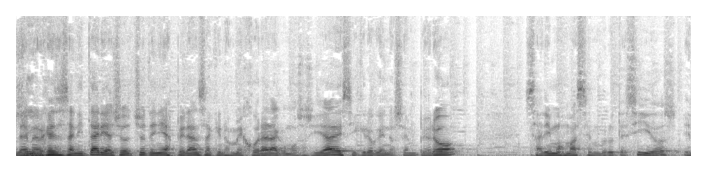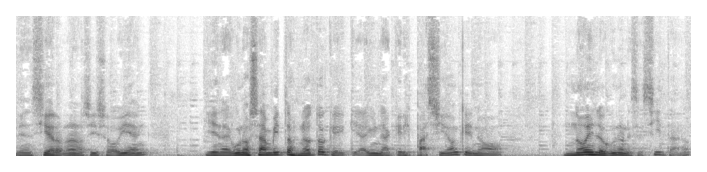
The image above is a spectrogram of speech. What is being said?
la emergencia sanitaria, yo, yo tenía esperanza que nos mejorara como sociedades y creo que nos empeoró salimos más embrutecidos, el encierro no nos hizo bien y en algunos ámbitos noto que, hay una crispación que no, no es lo que uno necesita. ¿no?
